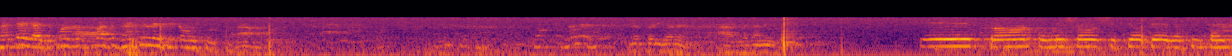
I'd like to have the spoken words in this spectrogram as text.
ખેંચાઈ જાય છે પણ રસપાટી ખેંચી લે છે કહું છું હા. ને થોડી ઘરે આ બધાની. એ ત્રણ ઓગણીસો સિત્યોતેર રસી સાહેબ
